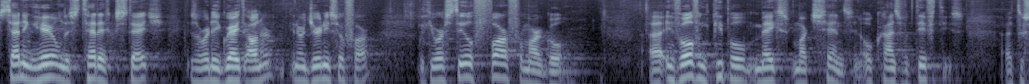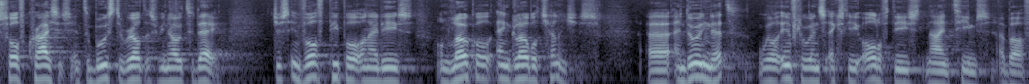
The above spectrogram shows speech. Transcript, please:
Standing here on this TEDx stage is already a great honor in our journey so far, but you are still far from our goal. Uh, involving people makes much sense in all kinds of activities uh, to solve crises and to boost the world as we know it today. Just involve people on ideas on local and global challenges. Uh, and doing that will influence actually all of these nine themes above,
